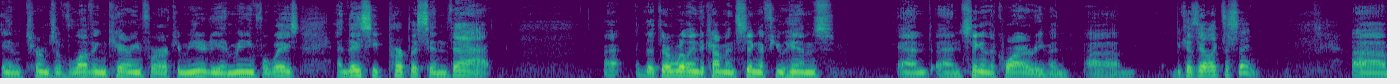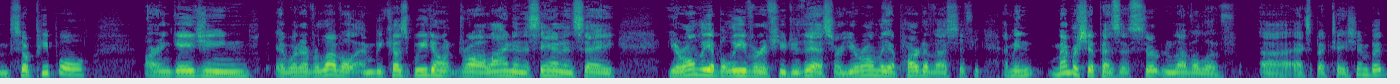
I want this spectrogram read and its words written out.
in terms of loving, caring for our community in meaningful ways, and they see purpose in that. Uh, that they're willing to come and sing a few hymns, and and sing in the choir even, um, because they like to sing. Um, so people are engaging at whatever level. And because we don't draw a line in the sand and say, you're only a believer if you do this, or you're only a part of us if you, I mean, membership has a certain level of uh, expectation, but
